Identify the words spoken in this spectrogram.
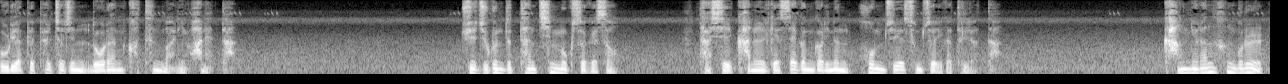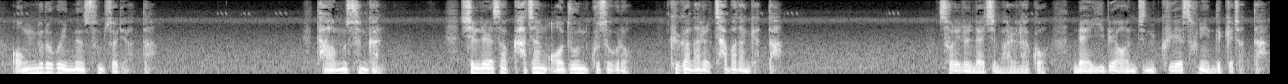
우리 앞에 펼쳐진 노란 커튼만이 환했다. 쥐죽은 듯한 침묵 속에서 다시 가늘게 새근거리는 홈즈의 숨소리가 들렸다. 강렬한 흥분을 억누르고 있는 숨소리였다. 다음 순간 실내에서 가장 어두운 구석으로 그가 나를 잡아당겼다. 소리를 내지 말라고 내 입에 얹은 그의 손이 느껴졌다.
